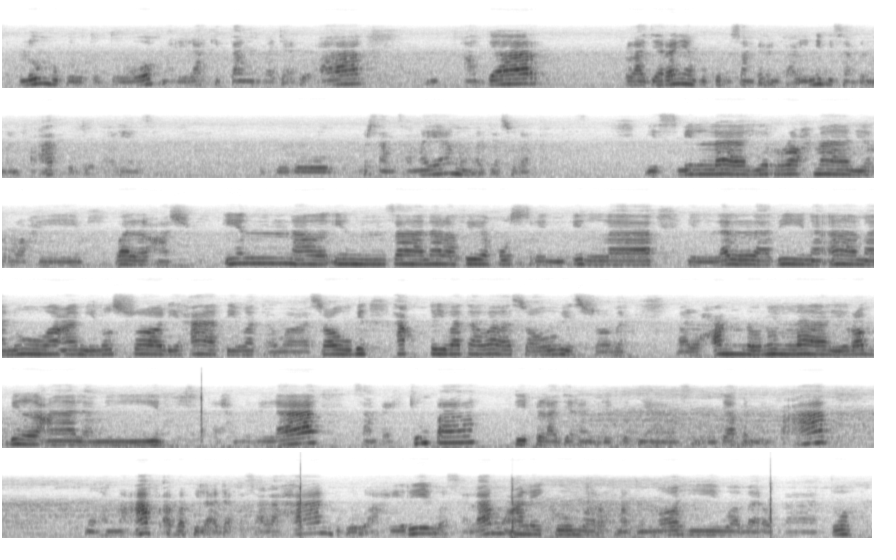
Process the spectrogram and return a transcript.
Sebelum Bu Guru tutup, marilah kita membaca doa agar pelajaran yang Bu Guru sampaikan kali ini bisa bermanfaat untuk kalian semua. Bu Guru bersama-sama ya membaca surat. Bismillahirrahmanirrahim. Wal ashr. Innal insana lafi khusrin illa illa alladhina amanu wa amilus solihati wa tawasaw bil haqqi wa tawasaw bis sabr. Alhamdulillahi Rabbil Alamin. Alhamdulillah, sampai jumpa di pelajaran berikutnya. Semoga bermanfaat. Mohon maaf apabila ada kesalahan. Bu Guru akhiri. Wassalamualaikum warahmatullahi wabarakatuh.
